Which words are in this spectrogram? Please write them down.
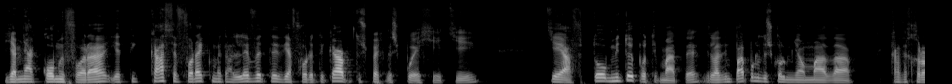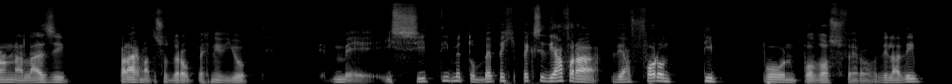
για μια ακόμη φορά, γιατί κάθε φορά εκμεταλλεύεται διαφορετικά από τους παίχτες που έχει εκεί και αυτό μην το υποτιμάτε. Δηλαδή είναι πάρα πολύ δύσκολο μια ομάδα κάθε χρόνο να αλλάζει πράγματα στον τρόπο παιχνιδιού. Με, η City με τον Pep έχει παίξει διάφορα, διαφόρων τύπων ποδόσφαιρο. Δηλαδή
